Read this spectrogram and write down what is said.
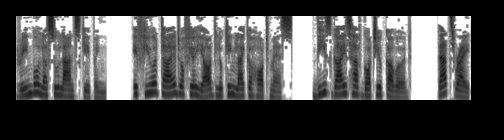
Rainbow Lasso Landscaping. If you are tired of your yard looking like a hot mess, these guys have got you covered. That's right,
